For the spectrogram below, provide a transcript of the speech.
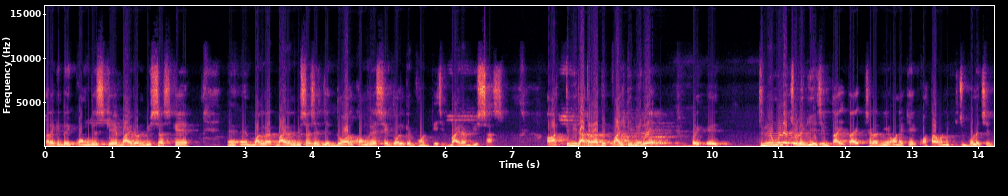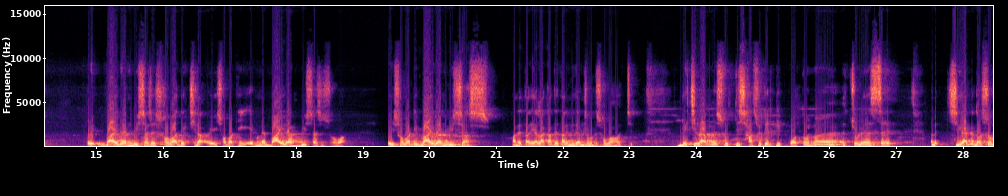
তারা কিন্তু এই কংগ্রেসকে, বাইরন বিশ্বাসকে বাইরন বিশ্বাসের যে দল, কংগ্রেস সেই দলকে ভোট দিয়েছে, বাইরন বিশ্বাস। আর তিনি রাতারাতি পাল্টি মেরে ওই তৃণমূলে চলে গিয়েছেন। তাই তাই সেটা নিয়ে অনেকে কথা, অনেক কিছু বলেছেন। তো বাইরন বিশ্বাসের সভা দেখছিলাম এই সভাটি মানে বাইরান বিশ্বাসের সভা। এই সভাটি বাইরান বিশ্বাস মানে তার এলাকাতে, তার বিধানসভাতে সভা হচ্ছে। দেখছিলাম সত্যি শাসকের কি পতন চলে এসছে? মানে চেয়ার, দর্শক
